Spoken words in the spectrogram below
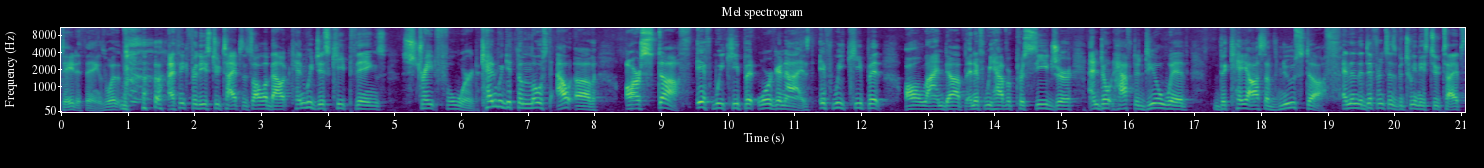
Data things. What? I think for these two types, it's all about can we just keep things straightforward? Can we get the most out of our stuff if we keep it organized, if we keep it all lined up, and if we have a procedure and don't have to deal with the chaos of new stuff. And then the differences between these two types.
